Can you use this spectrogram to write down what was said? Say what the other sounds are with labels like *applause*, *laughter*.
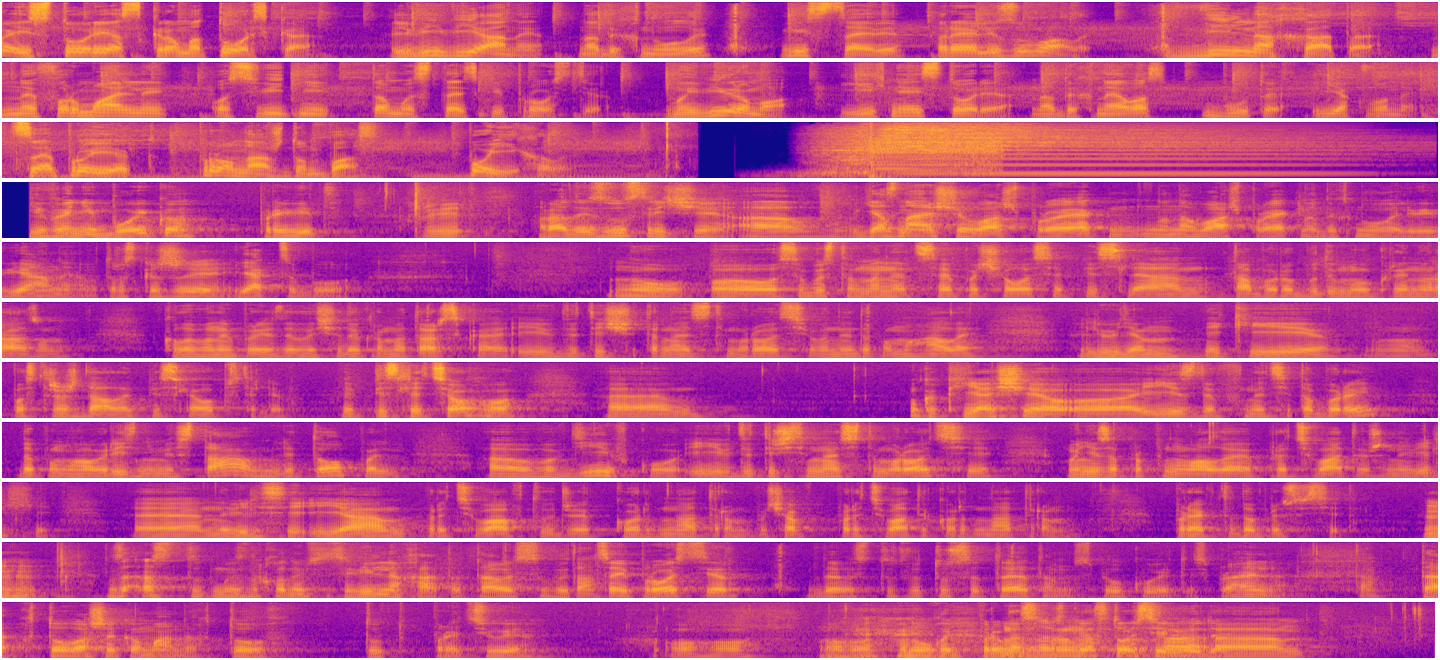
Друга історія з Краматорська. Львів'яни надихнули, місцеві реалізували. Вільна хата, неформальний освітній та мистецький простір. Ми віримо, їхня історія надихне вас бути як вони. Це проєкт про наш Донбас. Поїхали! Євгеній Бойко, привіт. Привіт. Радий зустрічі. Я знаю, що ваш проект, ну, на ваш проект надихнули львів'яни. От розкажи, як це було? Ну, особисто в мене це почалося після табору Будемо Україну разом, коли вони приїздили ще до Краматорська, і в 2014 році вони допомагали людям, які постраждали після обстрілів. І Після цього, е, ну, як я ще їздив на ці табори, допомагав різні міста, Мелітополь, е, в Авдіївку. І в 2017 році мені запропонували працювати вже на Вільхі. е, На Вільсі, і я працював тут же координатором, почав працювати координатором проєкту Добрий сусід. Угу. Зараз тут ми знаходимося, це вільна хата. Та ось ви Так. цей простір, де ось тут ви тусите, там спілкуєтесь, правильно? Так. Так, хто ваша команда? Хто тут працює? Ого. Ого. Ну, хоч *laughs* приблизно хто ці люди? е,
